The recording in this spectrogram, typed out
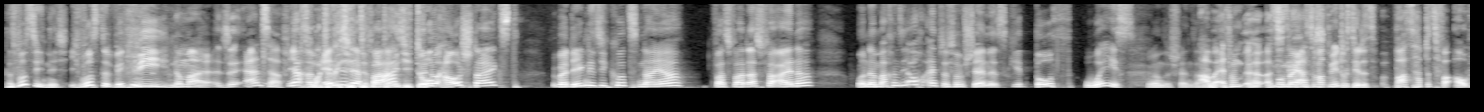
das wusste ich nicht. Ich wusste wirklich. Wie? Normal? Also ernsthaft? Ja, am macht ja Ende richtig- der das Fahrt, wenn du aussteigst, überlegen die sich kurz, naja, was war das für einer? Und dann machen sie auch 1 bis 5 Sterne. Es geht both ways, wie man so schön sagt. Aber erstmal, äh, das Moment. Erste, was mich interessiert ist, was hat das für Au-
